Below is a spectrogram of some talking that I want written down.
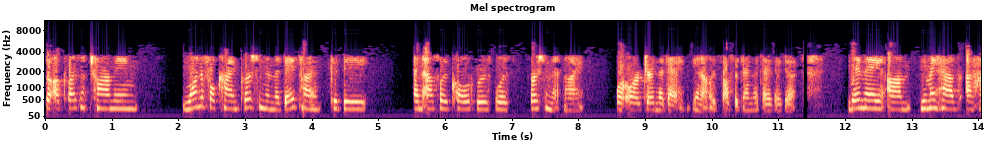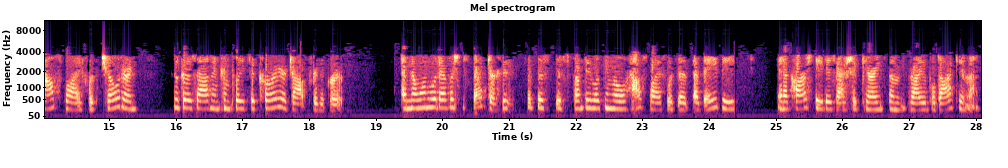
So a pleasant, charming, wonderful, kind person in the daytime could be an absolutely cold, ruthless person at night or, or during the day. You know, it's also during the day they do it. They may, um, you may have a housewife with children who goes out and completes a courier job for the group. And no one would ever suspect her. This this frumpy looking little housewife with a, a baby in a car seat is actually carrying some valuable documents.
